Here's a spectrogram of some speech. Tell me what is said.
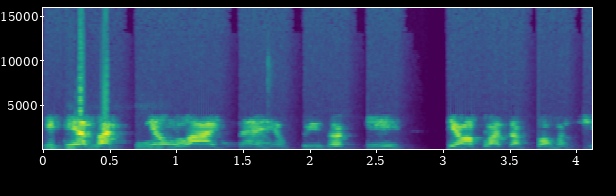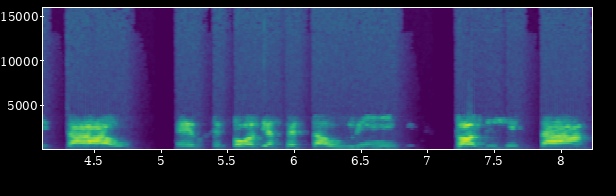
E tem a vaquinha online, né? Eu fiz aqui, que é uma plataforma digital. É, você pode acessar o link, só digitar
